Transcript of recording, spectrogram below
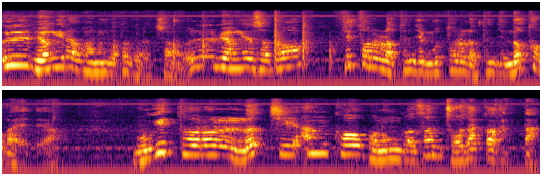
을병이라고 하는 것도 그렇죠. 을병에서도 기토를 넣든지 무토를 넣든지 넣고 봐야 돼요. 무기토를 넣지 않고 보는 것은 조작과 같다.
